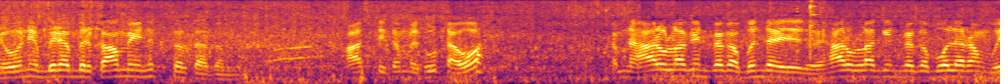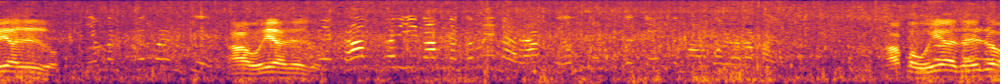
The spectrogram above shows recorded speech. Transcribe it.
એવું નહીં, બરાબર કામે નથી કરતા તમે. આજથી તમે છૂટા હો. તમને સારું લાગીને ભેગા બંધાઈ દેજો. સારું લાગીને ભેગા બોલેરામ વયા દેજો. હા, વયા દેજો. આપો વયા જાય તો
